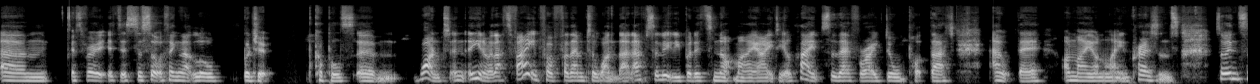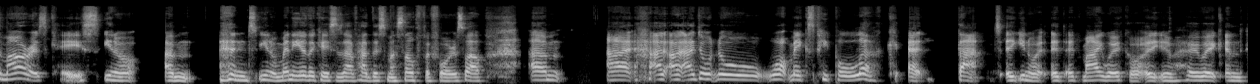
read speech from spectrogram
um, it's very, it's, the sort of thing that low budget couples um, want and you know that's fine for, for them to want that absolutely but it's not my ideal client so therefore i don't put that out there on my online presence so in samara's case you know um and you know many other cases i've had this myself before as well um I, I, I don't know what makes people look at that you know at, at, my work or you know her work and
